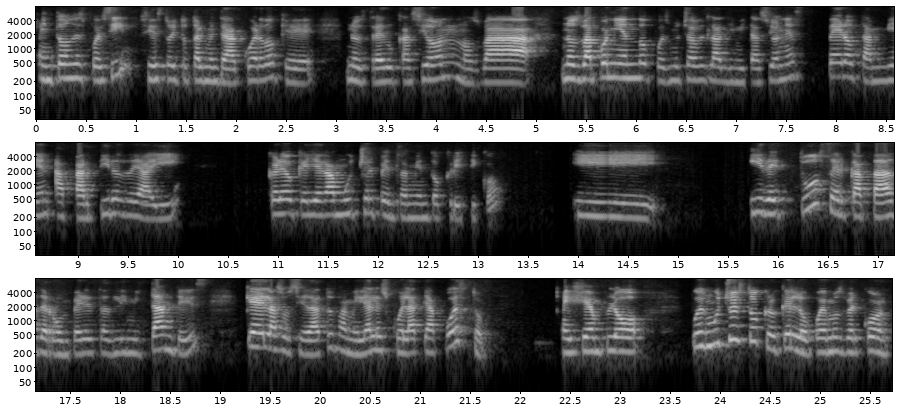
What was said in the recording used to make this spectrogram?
Entonces, pues sí, sí estoy totalmente de acuerdo que nuestra educación nos va, nos va poniendo pues muchas veces las limitaciones, pero también a partir de ahí creo que llega mucho el pensamiento crítico, y, de tú ser capaz de romper estas limitantes que la sociedad, tu familia, la escuela te ha puesto. Ejemplo, pues mucho esto creo que lo podemos ver con,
